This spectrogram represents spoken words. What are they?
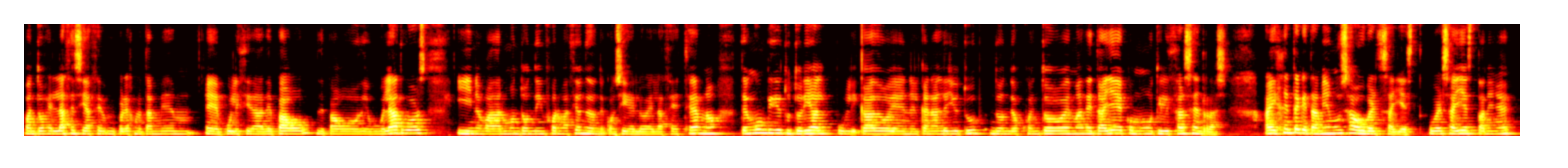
cuántos enlaces, si hace, por ejemplo, también eh, publicidad de pago, de pago de Google AdWords y nos va a dar un montón de información de dónde consiguen los enlaces Tengo un vídeo tutorial publicado en el canal de YouTube donde os cuento en más detalle cómo utilizar SEMrush. Hay gente que también usa Ubersuggest. Ubersuggest también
